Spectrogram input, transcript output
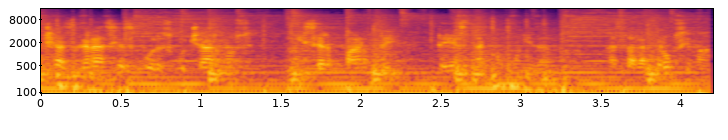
muchas gracias por escucharnos y ser parte de esta comunidad. Hasta la próxima.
